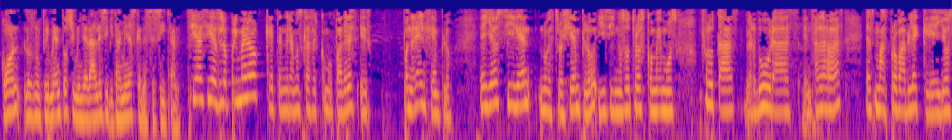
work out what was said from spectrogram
con los nutrimentos y minerales y vitaminas que necesitan. Sí, así es. Lo primero que tendríamos que hacer como padres es poner el ejemplo. Ellos siguen nuestro ejemplo y si nosotros comemos frutas, verduras, ensaladas, es más probable que ellos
